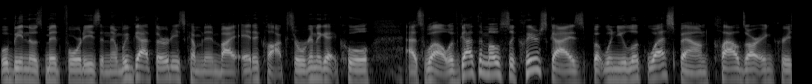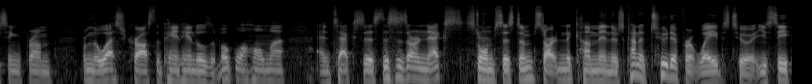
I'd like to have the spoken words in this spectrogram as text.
we'll be in those mid 40s, and then we've got 30s coming in by 8 o'clock. So we're going to get cool as well. We've got the mostly clear skies, but when you look westbound, clouds are increasing from, from the west across the panhandles of Oklahoma and Texas. This is our next storm system starting to come in. There's kind of two different waves to it. You see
